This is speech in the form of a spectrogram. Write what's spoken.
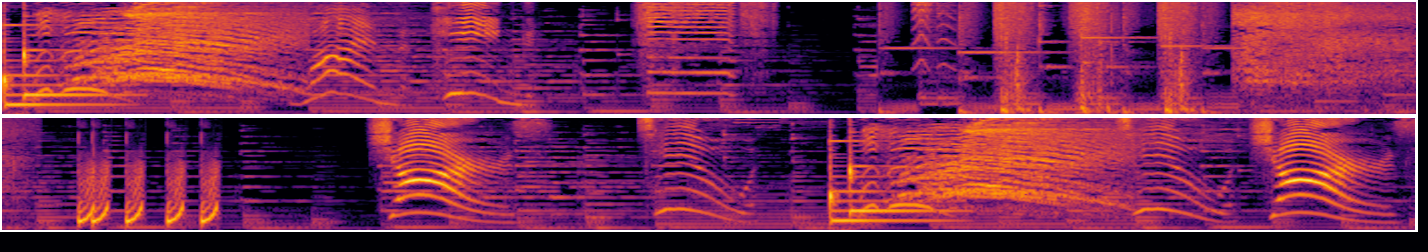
One, king. Jars. Two. Two jars.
